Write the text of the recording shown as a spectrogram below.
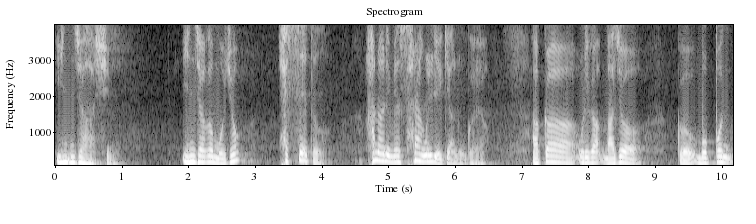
인자하심. 인자가 뭐죠? 헤세드. 하나님의 사랑을 얘기하는 거예요. 아까 우리가 마저 그 못 본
